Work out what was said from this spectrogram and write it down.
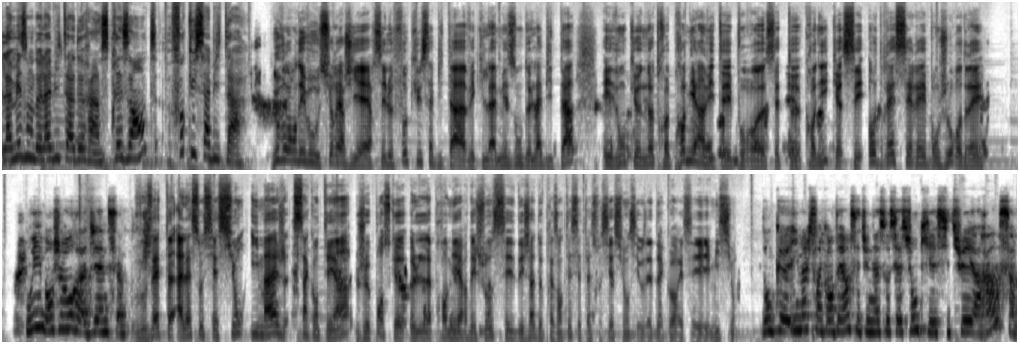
La Maison de l'Habitat de Reims présente Focus Habitat. Nouveau rendez-vous sur RJR, c'est le Focus Habitat avec la Maison de l'Habitat. Et donc euh, notre premier invité pour euh, cette chronique, c'est Audrey Serré. Bonjour Audrey. Oui, bonjour James. Vous êtes à l'association Image 51. Je pense que la première des choses, c'est déjà de présenter cette association, si vous êtes d'accord, et ses missions. Donc euh, Image 51, c'est une association qui est située à Reims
